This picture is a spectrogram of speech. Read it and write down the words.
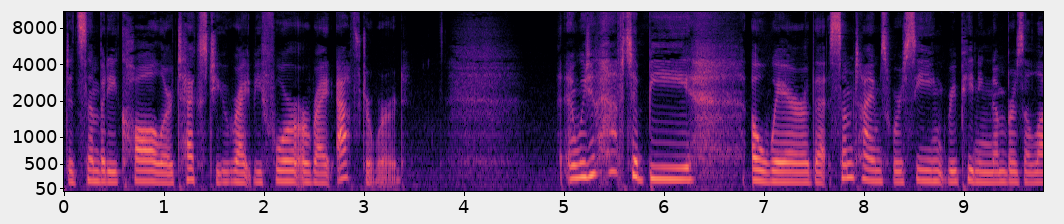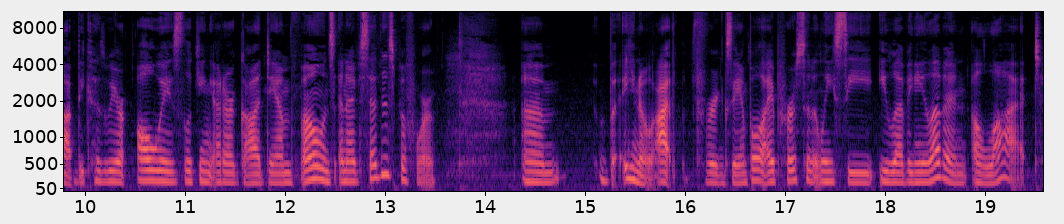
Did somebody call or text you right before or right afterward? And we do have to be aware that sometimes we're seeing repeating numbers a lot because we are always looking at our goddamn phones. And I've said this before. Um, but you know, I, for example, I personally see 1111 a lot,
